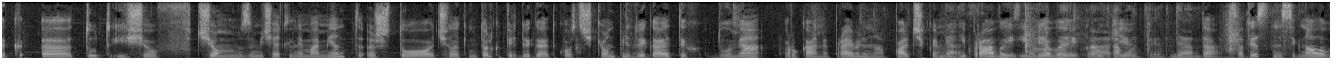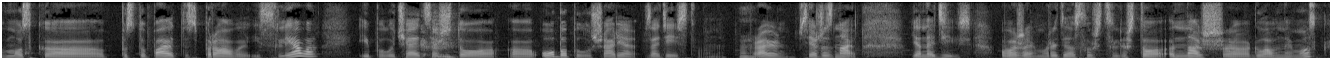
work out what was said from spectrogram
Так э, тут еще в чем замечательный момент, что человек не только передвигает косточки, он передвигает да. их двумя руками, правильно? Пальчиками да. и правой, и левой руки. работает, да. Да. Соответственно, сигналы в мозг э, поступают и справа, и слева, и получается, что э, оба полушария задействованы. Угу. Правильно? Все же знают, я надеюсь, уважаемые радиослушатели, что наш э, главный мозг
